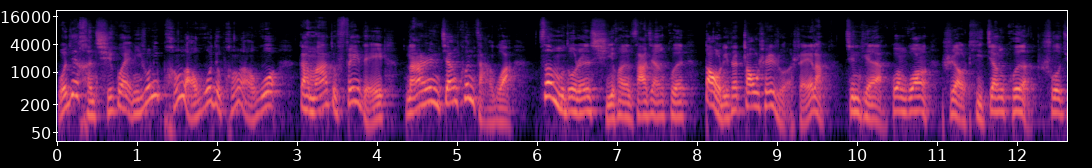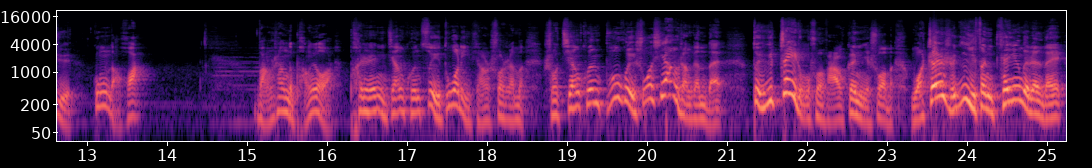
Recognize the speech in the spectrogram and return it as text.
我觉得很奇怪。你说你捧老郭就捧老郭，干嘛就非得拿人姜昆砸挂？这么多人喜欢砸姜昆，到底他招谁惹谁了？今天啊，光光是要替姜昆啊说句公道话。网上的朋友啊，喷人家姜昆最多的一条说什么？说姜昆不会说相声，根本。对于这种说法，我跟你说吧，我真是义愤填膺的认为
